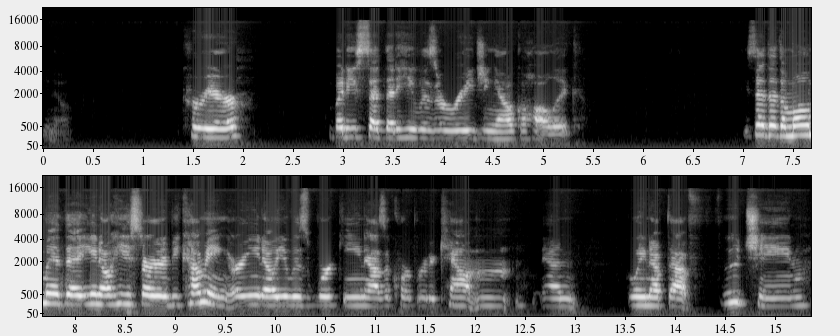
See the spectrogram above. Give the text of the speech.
you know, career. But he said that he was a raging alcoholic. He said that the moment that, you know, he started becoming or you know, he was working as a corporate accountant and going up that food chain,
